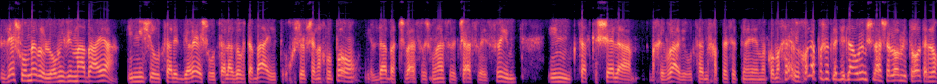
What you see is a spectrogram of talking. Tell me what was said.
זה שהוא אומר לו, לא מבין מה הבעיה. אם מישהי רוצה להתגרש, רוצה לעזוב את הבית, הוא חושב שאנחנו פה, ילדה בת 17, 18, 19, 20, אם קצת קשה לה בחברה והיא רוצה מחפשת אה, מקום אחר, היא יכולה פשוט להגיד להורים שלה, שלום, להתראות, אני לא,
